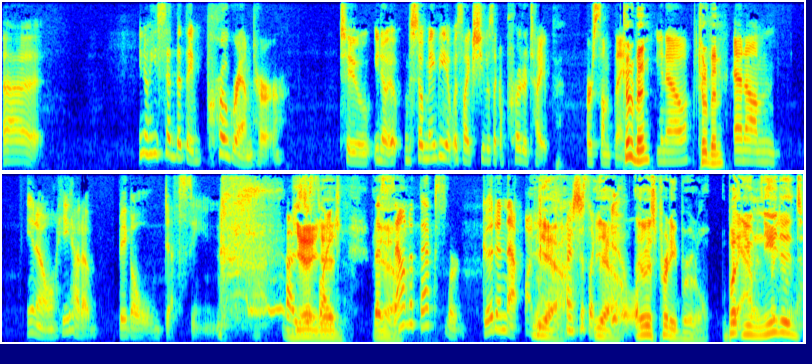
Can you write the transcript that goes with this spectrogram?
uh, you know, he said that they programmed her to, you know, it, so maybe it was like she was like a prototype or something. Could have been. You know? Could have been. And um, you know, he had a big old death scene. yeah, he like, did. The yeah. sound effects were good in that one. Yeah. I was just like, yeah, Ew. it was pretty brutal. But Yeah, you was needed.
